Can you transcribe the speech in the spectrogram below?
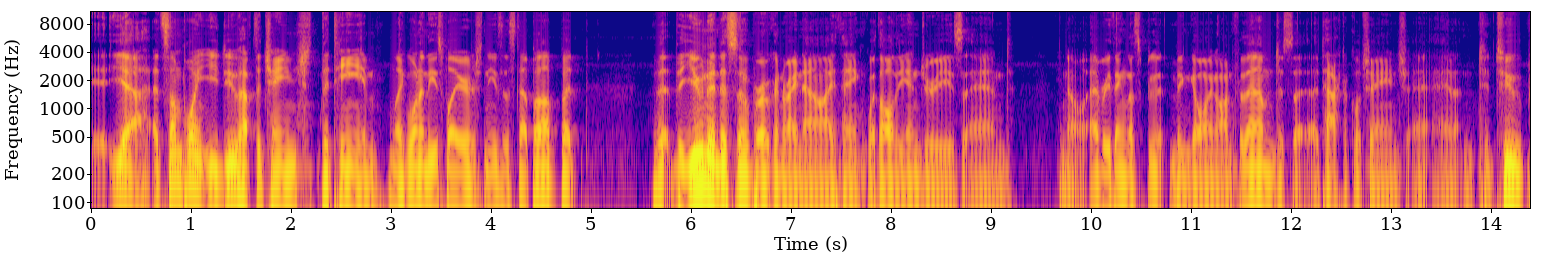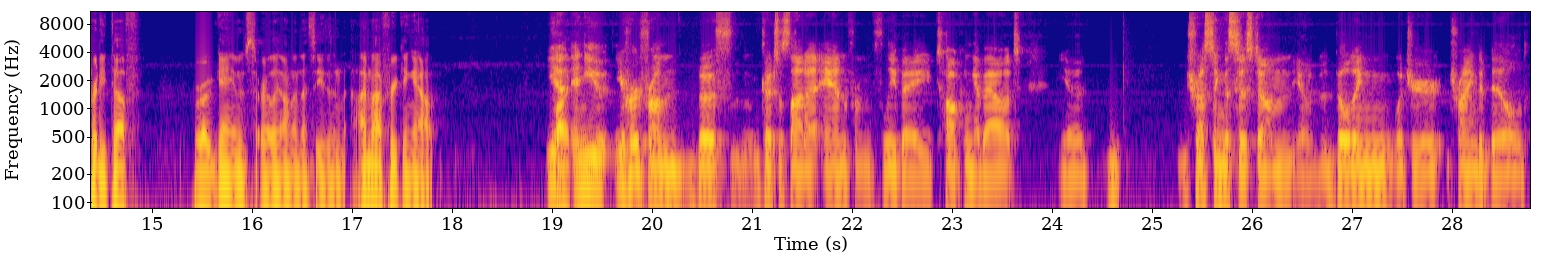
it- yeah, at some point you do have to change the team. Like one of these players needs to step up, but the the unit is so broken right now. I think with all the injuries and you know everything that's been going on for them, just a, a tactical change and, and to two pretty tough road games early on in the season. I'm not freaking out. Yeah, But- and you you heard from both Coach Losada and from Felipe talking about you know trusting the system, you know, building what you're trying to build,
